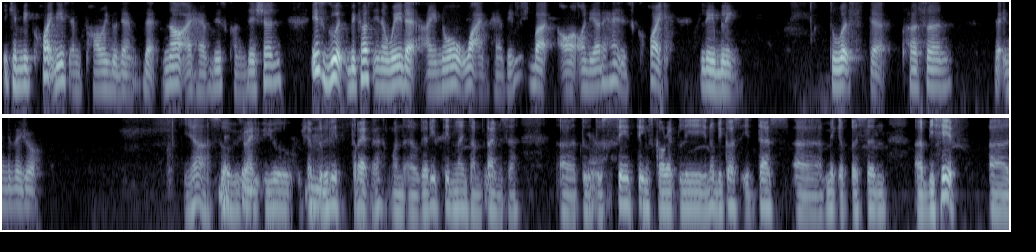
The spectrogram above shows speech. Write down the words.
it can be quite disempowering to them that now i have this condition it's good because in a way that i know what i'm having but on, on the other hand it's quite labeling towards the person the individual yeah so right. you, you have mm. to really thread uh, on a very thin line sometimes uh, uh, to, yeah. to say things correctly you know because it does uh, make a person uh, behave uh,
